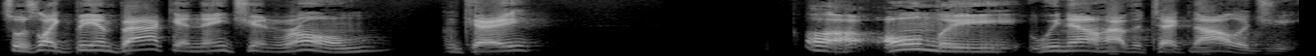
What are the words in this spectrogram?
So it's like being back in ancient Rome Okay? Uh, only we now have the technology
